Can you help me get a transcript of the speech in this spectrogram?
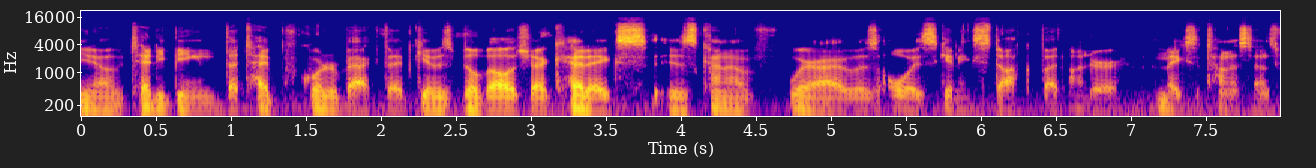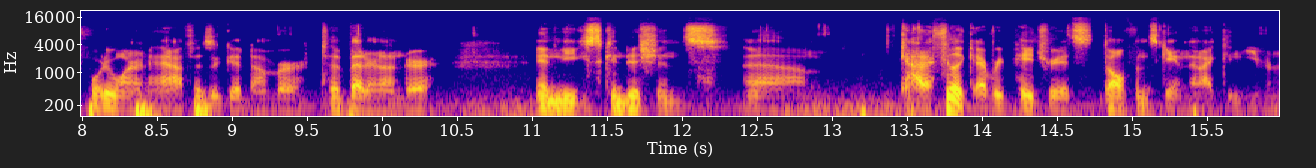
you know, Teddy being the type of quarterback that gives Bill Belichick headaches is kind of where I was always getting stuck. But under makes a ton of sense. 41 and a half is a good number to bet an under in these conditions. Um, God, I feel like every Patriots Dolphins game that I can even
